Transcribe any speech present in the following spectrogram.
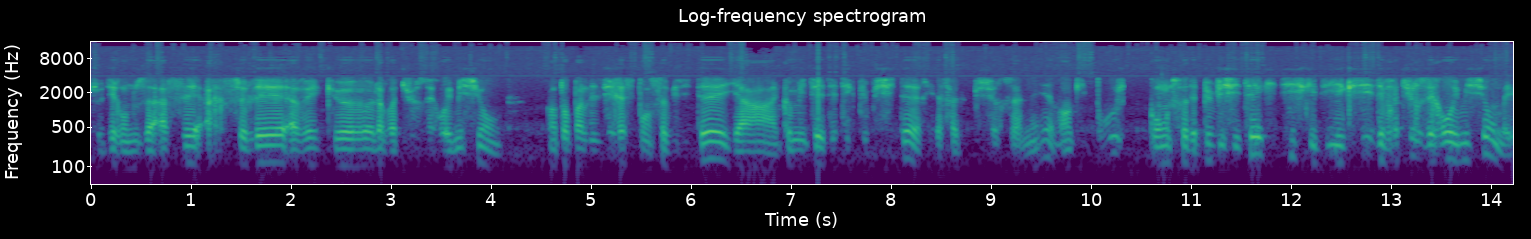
Je veux dire, on nous a assez harcelés avec euh, la voiture zéro émission. Quand on parle des irresponsabilités, il y a un comité d'éthique publicitaire. Il a fallu plusieurs années avant qu'il bouge contre des publicités qui disent qu'il existe des voitures zéro émission. Mais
